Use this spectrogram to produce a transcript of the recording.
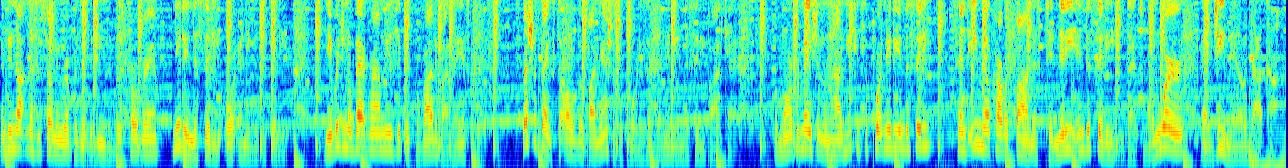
and do not necessarily represent the views of this program, Nitty in the City, or any of its affiliates. The original background music is provided by Lance Chris. Special thanks to all of the financial supporters of the Nitty in the City podcast. For more information on how you can support Nitty in the City, send email correspondence to nittyinthecity, that's one word, at gmail.com.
